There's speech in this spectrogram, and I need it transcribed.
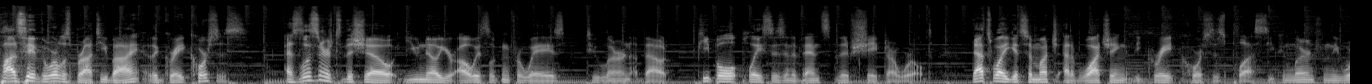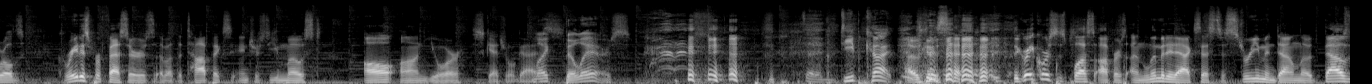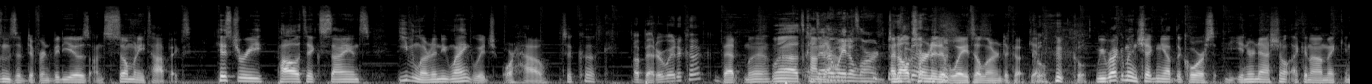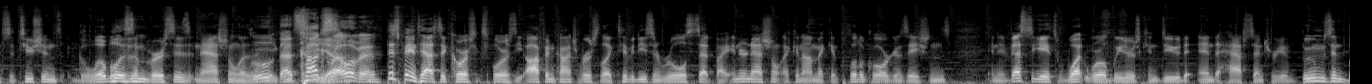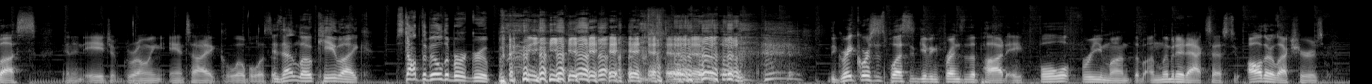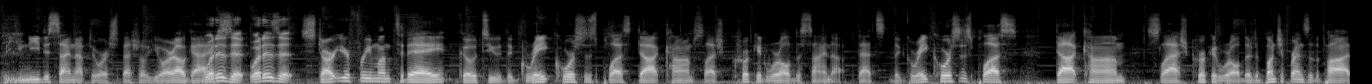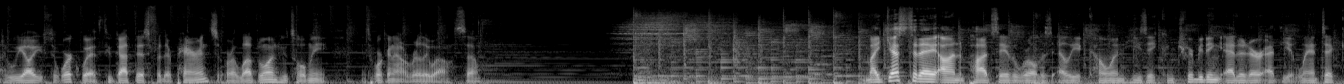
Pod Save the World is brought to you by The Great Courses. As listeners to the show, you know you're always looking for ways to learn about people, places, and events that have shaped our world. That's why you get so much out of watching The Great Courses Plus. You can learn from the world's greatest professors about the topics that interest you most, all on your schedule, guys. Like Bill Ayers. Deep cut. I was going to say. the Great Courses Plus offers unlimited access to stream and download thousands of different videos on so many topics history, politics, science, even learn a new language or how to cook. A better way to cook? Bet, well, Well, it's A better way to learn. an alternative way to learn to cook. Yeah. Cool, cool. We recommend checking out the course, The International Economic Institutions Globalism versus Nationalism. Ooh, You that's see, uh, relevant. This fantastic course explores the often controversial activities and rules set by international economic and political organizations and investigates what world leaders can do to end a half century of booms and busts in an age of growing anti globalism. Is that low key like stop the Bilderberg group? The Great Courses Plus is giving friends of the pod a full free month of unlimited access to all their lectures, but you need to sign up to our special URL, guys. What is it? What is it? Start your free month today. Go to thegreatcoursesplus.com slash crooked world to sign up. That's thegreatcoursesplus.com slash crooked world. There's a bunch of friends of the pod who we all used to work with who got this for their parents or a loved one who told me it's working out really well. So My guest today on Pod Save the World is Eliot Cohen. He's a contributing editor at The Atlantic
